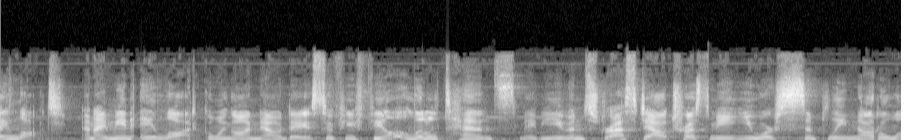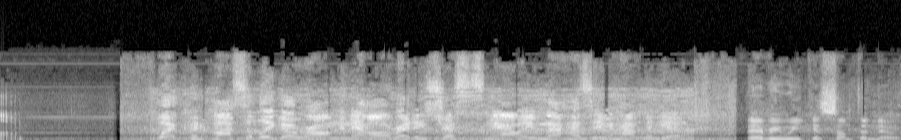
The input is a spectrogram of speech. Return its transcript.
a lot, and I mean a lot going on nowadays. So if you feel a little tense, maybe even stressed out, trust me, you are simply not alone. What could possibly go wrong? And it already stresses me out, even though it hasn't even happened yet. Every week is something new.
